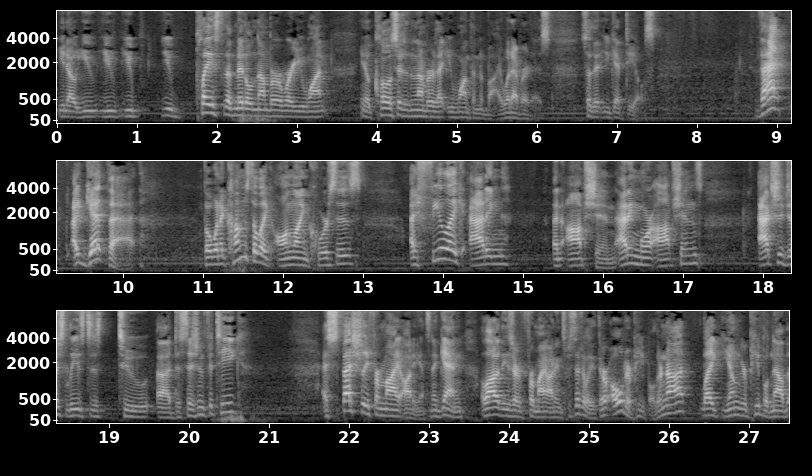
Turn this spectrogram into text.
you know, you you you you place the middle number where you want you know, closer to the number that you want them to buy, whatever it is, so that you get deals. That I get that. But when it comes to like online courses, I feel like adding an option, adding more options actually just leads to, to uh, decision fatigue, especially for my audience. And again, a lot of these are for my audience specifically. They're older people, they're not like younger people. Now,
